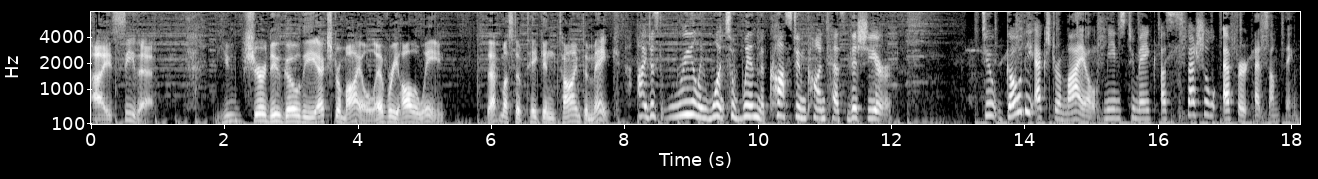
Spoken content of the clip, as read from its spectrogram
I see that. You sure do go the extra mile every Halloween. That must have taken time to make. I just really want to win the costume contest this year. To go the extra mile means to make a special effort at something.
